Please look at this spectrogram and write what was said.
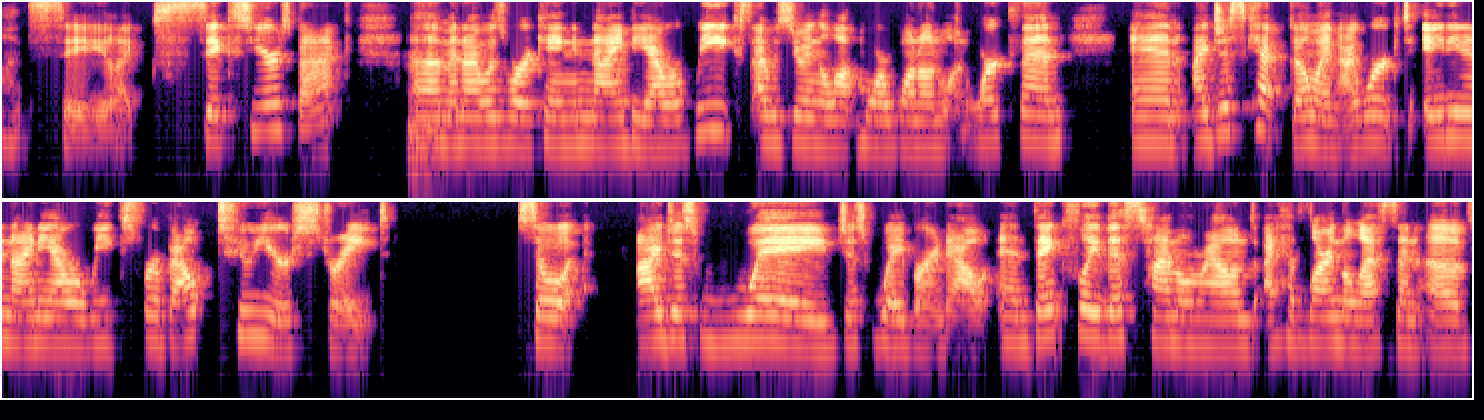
let's see, like six years back. Mm-hmm. Um, and I was working 90 hour weeks. I was doing a lot more one on one work then. And I just kept going. I worked 80 to 90 hour weeks for about two years straight. So I just way, just way burned out. And thankfully, this time around, I had learned the lesson of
